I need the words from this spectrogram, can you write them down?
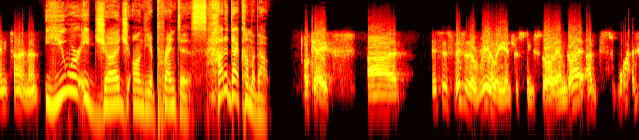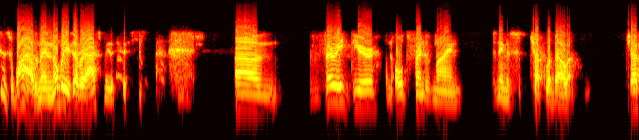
any time, man. You were a judge on The Apprentice. How did that come about? Okay. Uh, this is this is a really interesting story. I'm glad. I'm, this is wild, man. Nobody's ever asked me this. um, very dear, an old friend of mine. His name is Chuck LaBella. Chuck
